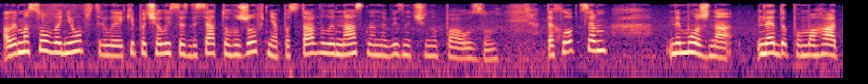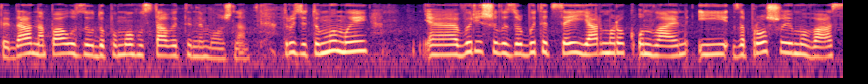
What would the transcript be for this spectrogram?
Але масовані обстріли, які почалися з 10 жовтня, поставили нас на невизначену паузу. Та хлопцям не можна не допомагати. Да? На паузу допомогу ставити не можна. Друзі, тому ми е, вирішили зробити цей ярмарок онлайн і запрошуємо вас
